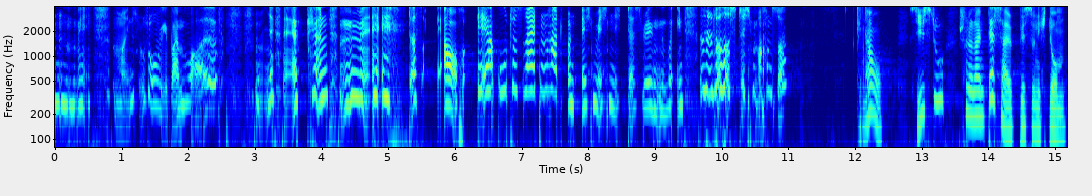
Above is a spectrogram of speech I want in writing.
Meinst du so wie beim Wolf? Erkennen, dass auch er gute Seiten hat und ich mich nicht deswegen über ihn lustig machen soll? Genau. Siehst du, schon allein deshalb bist du nicht dumm.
